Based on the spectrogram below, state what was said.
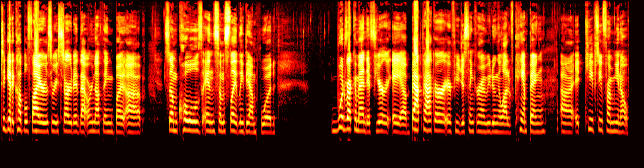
to get a couple fires restarted that were nothing but uh, some coals and some slightly damp wood. Would recommend if you're a, uh backpacker if you just think you're going to be doing a lot of camping. Uh, it keeps you from, you know,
